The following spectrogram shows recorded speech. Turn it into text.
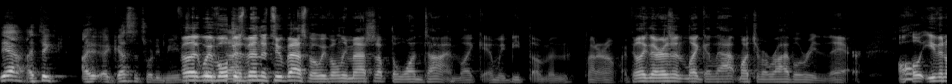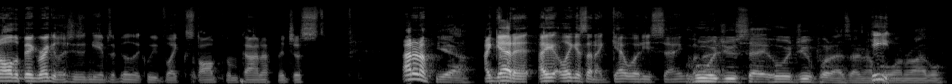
yeah, I think I, I guess that's what he means. I feel like But we've always that- been the two best, but we've only matched up the one time, like, and we beat them. And I don't know. I feel like there isn't like that much of a rivalry there. All even all the big regular season games, I feel like we've like stomped them. Kind of. It just, I don't know. Yeah. I get it. I like I said, I get what he's saying. Who I would you say? Who would you put as our number Heat. one rival?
